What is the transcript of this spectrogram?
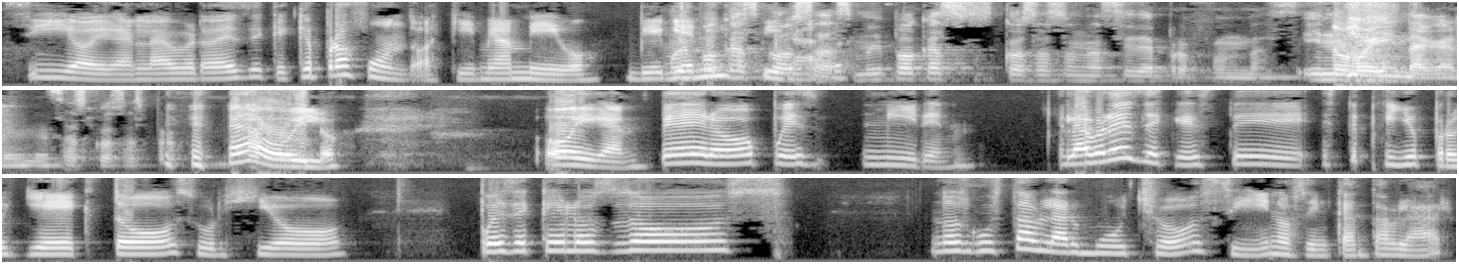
Sí, oigan, la verdad es de que qué profundo aquí, mi amigo. Bien, Muy bien pocas inspirado. cosas, muy pocas cosas son así de profundas. Y no voy a indagar en esas cosas profundas. Oílo. Oigan, pero pues miren, la verdad es de que este, este pequeño proyecto surgió, pues de que los dos nos gusta hablar mucho, sí, nos encanta hablar.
